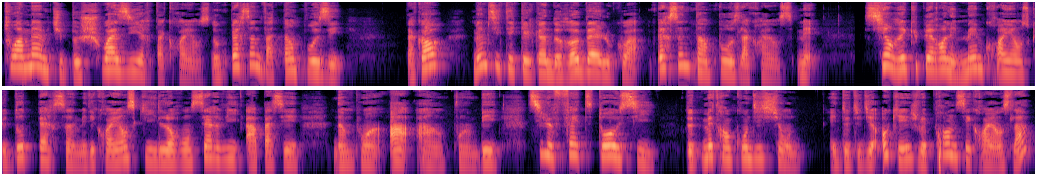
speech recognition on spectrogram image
toi-même tu peux choisir ta croyance. Donc personne va t'imposer. D'accord? Même si tu es quelqu'un de rebelle ou quoi, personne t'impose la croyance. Mais si en récupérant les mêmes croyances que d'autres personnes, mais des croyances qui leur ont servi à passer d'un point A à un point B, si le fait, toi aussi, de te mettre en condition et de te dire, OK, je vais prendre ces croyances-là,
